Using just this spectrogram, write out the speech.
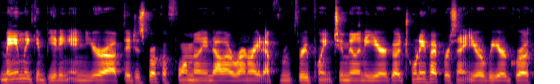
mainly competing in Europe. They just broke a $4 million run rate up from 3.2 million a year ago, 25% year over year growth,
